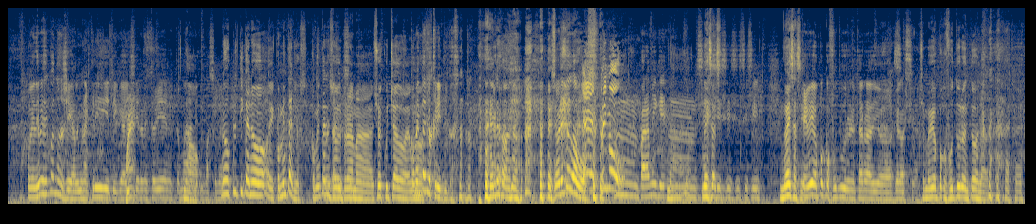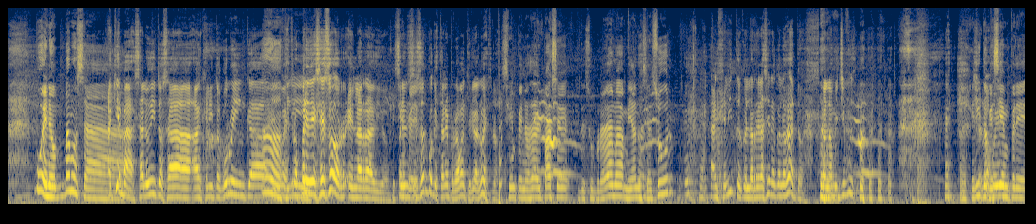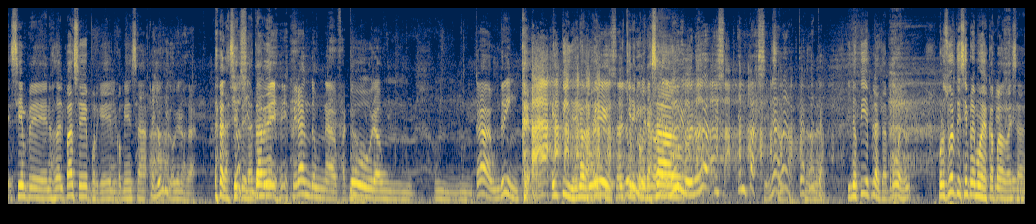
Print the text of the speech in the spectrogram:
Porque de vez en cuando nos llega alguna crítica, hicieron esto bien, esto mal, No, esto más o menos. no, crítica no, eh, comentarios. Comentarios sobre el programa. Yo he escuchado algunos... Comentarios críticos. no, no. Sobre todo a vos. ¡Eh, primo! Mm, para mí que. No, mm, no, sí, no es sí, así. sí, sí, sí, sí. No es así. Te veo poco futuro en esta radio, Gervasio. Yo me veo poco futuro en todos lados. bueno, vamos a. ¿A quién más? Saluditos a Angelito Currinca, Ah, nuestro Angelito. predecesor en la radio. Predecesor porque está en el programa anterior al nuestro. Siempre nos da el pase de su programa mirando hacia el sur. Angelito con lo relaciona con los gatos, con los michifus. Angelito no que fui. siempre, siempre nos da el pase porque él comienza a, Es lo único que nos da. a las Yo 7 de la tarde. es- esperando una factura, un, un trago, un drink, Él pide, ¿no? Él, quiere comer nos da- asado. Lo único que nos da es el pase, nada más. ¿Te das No, cuenta? Y nos pide plata, pero bueno, por suerte siempre hemos escapado a, esa,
